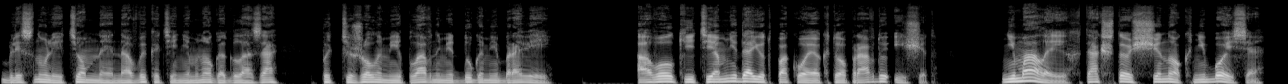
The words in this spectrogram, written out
Блеснули темные на выкате немного глаза под тяжелыми и плавными дугами бровей. А волки тем не дают покоя, кто правду ищет. Немало их, так что, щенок, не бойся.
